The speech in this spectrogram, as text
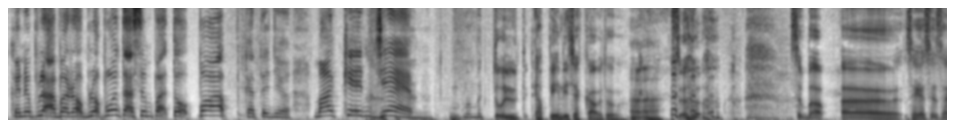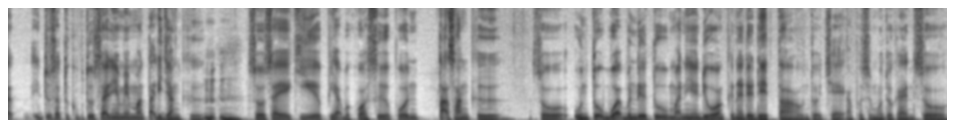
kena pula abang roadblock pun tak sempat top up katanya makin jam Memang betul apa yang dia cakap tu. Ha-ha. So sebab uh, saya rasa sa- itu satu keputusan yang memang tak dijangka. Mm-mm. So saya kira pihak berkuasa pun tak sangka. So untuk buat benda tu maknanya dia orang kena ada data untuk check apa semua tu kan. So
